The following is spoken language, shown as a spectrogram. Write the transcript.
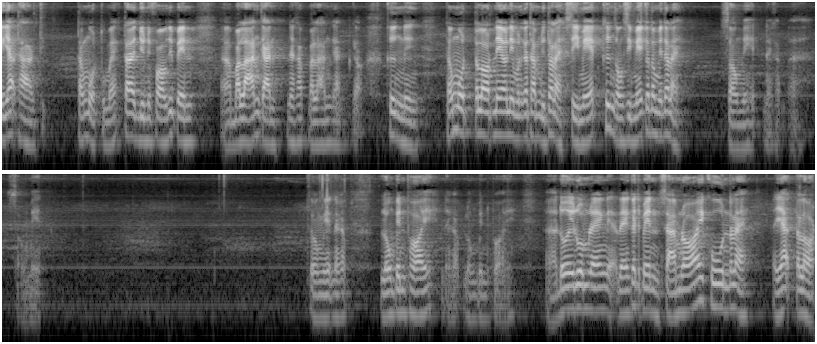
ระยะทางทั้งหมดถูกไหมถ้ายูนิฟอร์มที่เป็นบาลานซ์กันนะครับบาลานซ์กันก็ครึ่งหนึ่งทั้งหมดตลอดแนวเนี่ยมันกระทำอยู่เท่าไหร่4เมตร ครึ่งของ 4 เมตรก็ต้องเป็นเท่าไหร่ 2 เมตรนะครับอ่า2เมตรสองเมตรนะครับ ลงเป็นพอยต์นะครับลงเป็นพอยต์โดยรวมแรงเนี่ยแรงก็จะเป็น 300 คูณเท่าไหร่ระยะตลอด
